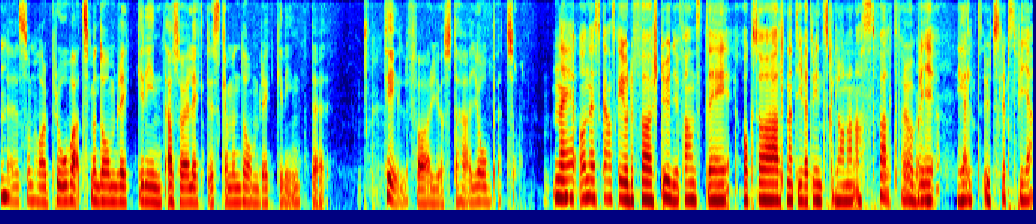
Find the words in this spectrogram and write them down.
Mm. eh, som har provats men de räcker inte, alltså elektriska men de räcker inte till för just det här jobbet. Så. Nej, och när Skanska gjorde förstudie fanns det också alternativ att vi inte skulle ha någon asfalt för att bli helt utsläppsfria.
